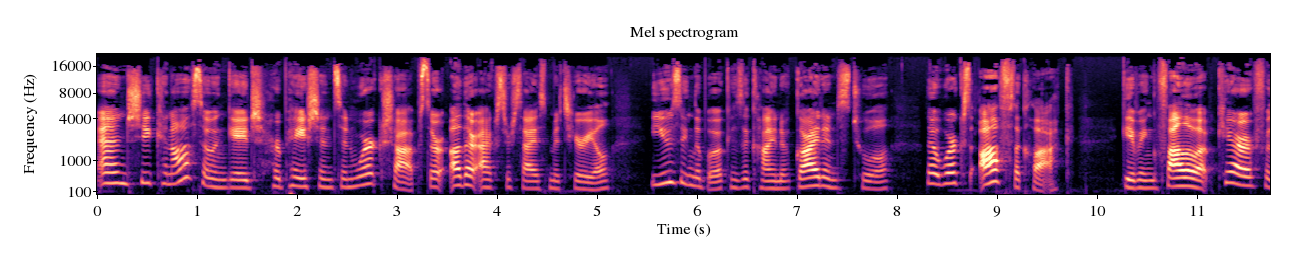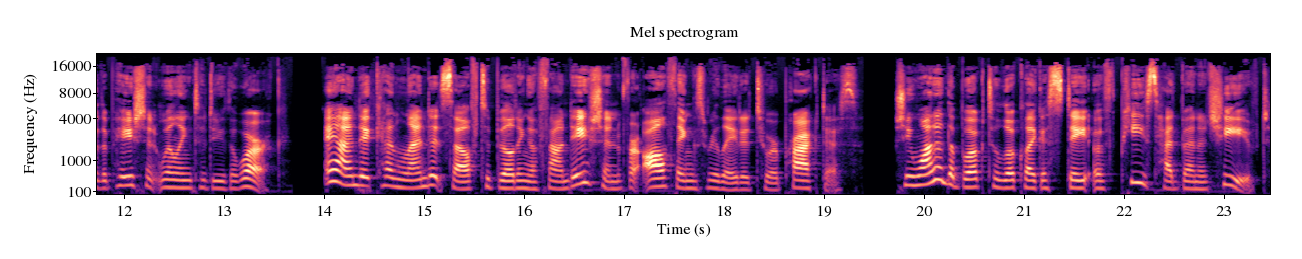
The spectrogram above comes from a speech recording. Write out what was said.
and she can also engage her patients in workshops or other exercise material using the book as a kind of guidance tool that works off the clock, giving follow up care for the patient willing to do the work and it can lend itself to building a foundation for all things related to her practice. She wanted the book to look like a state of peace had been achieved.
